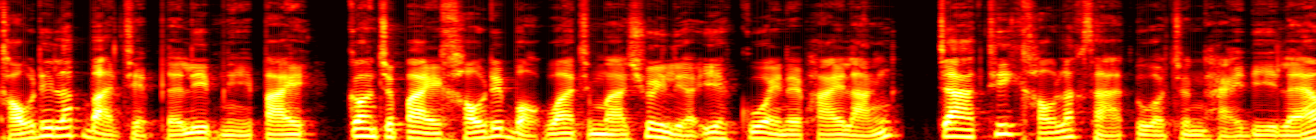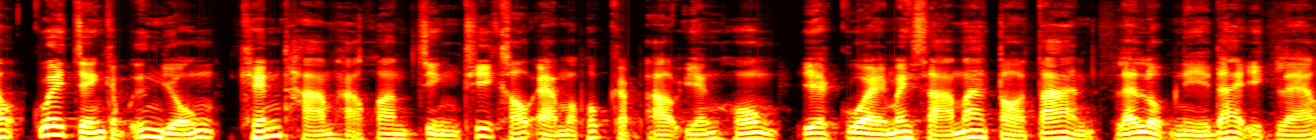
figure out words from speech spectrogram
เขาได้รับบาดเจ็บและรีบหนีไป ก่อนจะไปเขาได้บอกว่าจะมาช่วยเหลือเอี้ยกล้วยในภายหลัง จากที่เขารักษาตัวจนหายดีแล้วกล้วยเจ๋งกับอึ้งยงเค้นถามหาความจริงที่เขาแอบมาพบกับอาวเอียงหง เอี้ยกล้วยไม่สามารถต่อต้าน และหลบหนีได้อีกแล้ว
